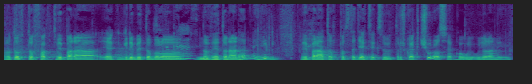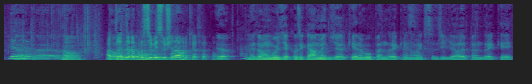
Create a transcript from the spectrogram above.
No to, to fakt vypadá, jak kdyby to bylo, je to no je to nádherný. Vypadá to v podstatě jak, jak, trošku jak čuros, jako udělaný. No. A no, to je teda prostě vysušená mrkev. Jako. Jo. My tomu buď jako říkáme džerky nebo pendreky, no, jak se dřív dělali pendreky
